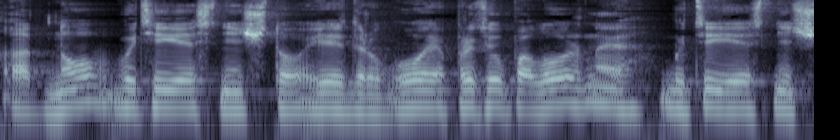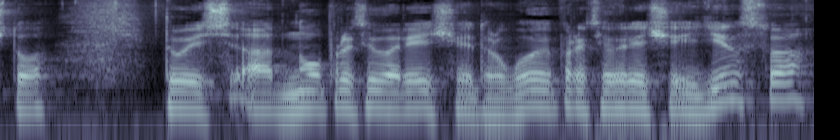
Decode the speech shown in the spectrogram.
одно бытие есть ничто, есть другое, противоположное бытие есть ничто. То есть одно противоречие, другое противоречие, единство,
